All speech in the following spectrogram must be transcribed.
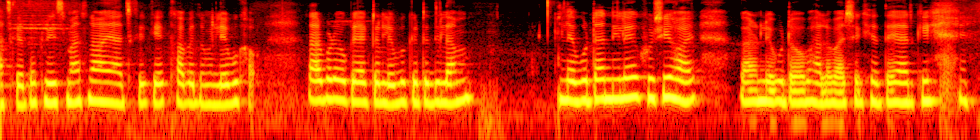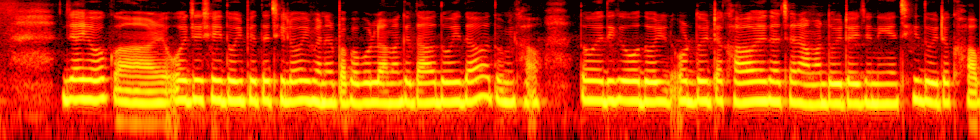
আজকে তো ক্রিসমাস নয়, আজকে কেক খাবে, তুমি লেবু খাও। তারপরে ওকে একটা লেবু কেটে দিলাম। লেবুটা নিলে খুশি হয়, কারণ লেবুটাও ভালোবাসে খেতে আর কি। যাই হোক, আর ওই যে সেই দই পেতে ছিল, ইভানের পাপা বলল, আমাকে দাও, দই দাও, তুমি খাও। তো এদিকে ও দই, ওর দইটা খাওয়া হয়ে গেছে, আর আমার দইটাই যে নিয়েছি, দইটা খাব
